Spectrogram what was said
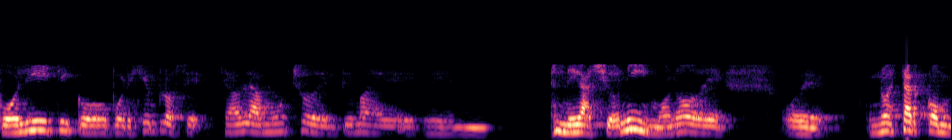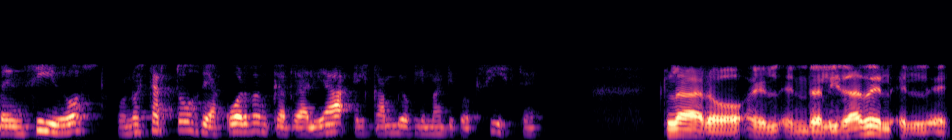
político? Por ejemplo, se, se habla mucho del tema de, de negacionismo, ¿no? De, o de no estar convencidos o no estar todos de acuerdo en que en realidad el cambio climático existe. Claro, el, en realidad el, el,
